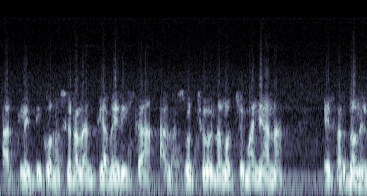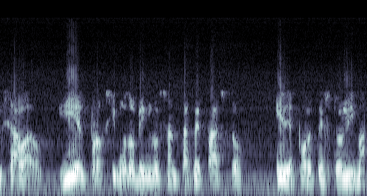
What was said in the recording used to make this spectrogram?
Atlético Nacional Antiamérica a las 8 de la noche mañana, eh, perdón, el sábado. Y el próximo domingo Santa Fe Pasto y Deportes Tolima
